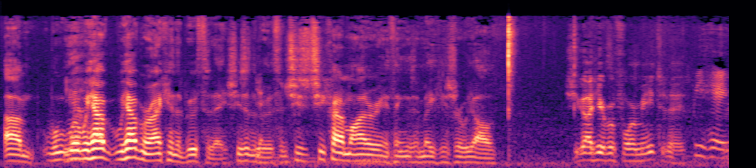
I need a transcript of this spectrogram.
Um, when, Yeah. when we have we have Maranka in the booth today, she's in the Yeah. booth, and she's she kind of monitoring things and making sure we all. She got here before me today. Behave.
